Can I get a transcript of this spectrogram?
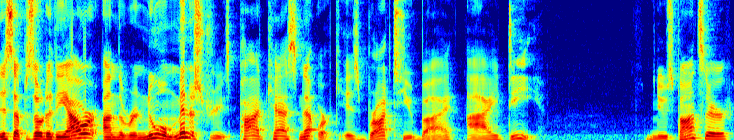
This episode of The Hour on the Renewal Ministries Podcast Network is brought to you by ID. New sponsor.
